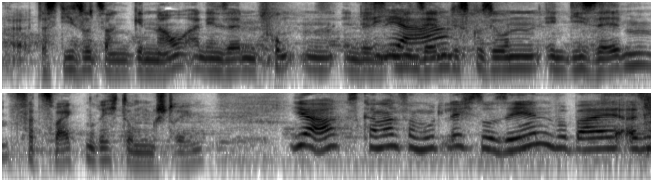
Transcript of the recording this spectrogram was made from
Äh, dass die sozusagen genau an denselben Punkten, in, der, ja. in denselben Diskussionen, in dieselben verzweigten Richtungen streben? Ja, das kann man vermutlich so sehen, wobei also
